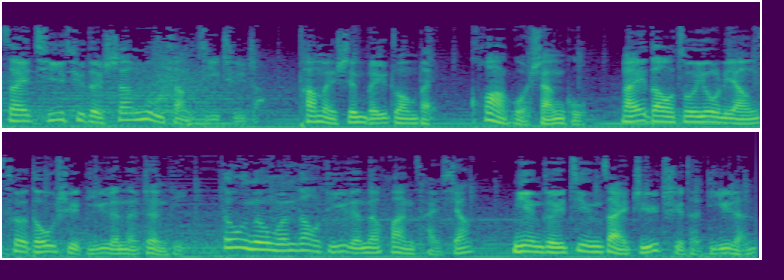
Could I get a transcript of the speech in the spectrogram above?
在崎岖的山路上疾驰着。他们身背装备，跨过山谷，来到左右两侧都是敌人的阵地，都能闻到敌人的饭菜香。面对近在咫尺的敌人，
